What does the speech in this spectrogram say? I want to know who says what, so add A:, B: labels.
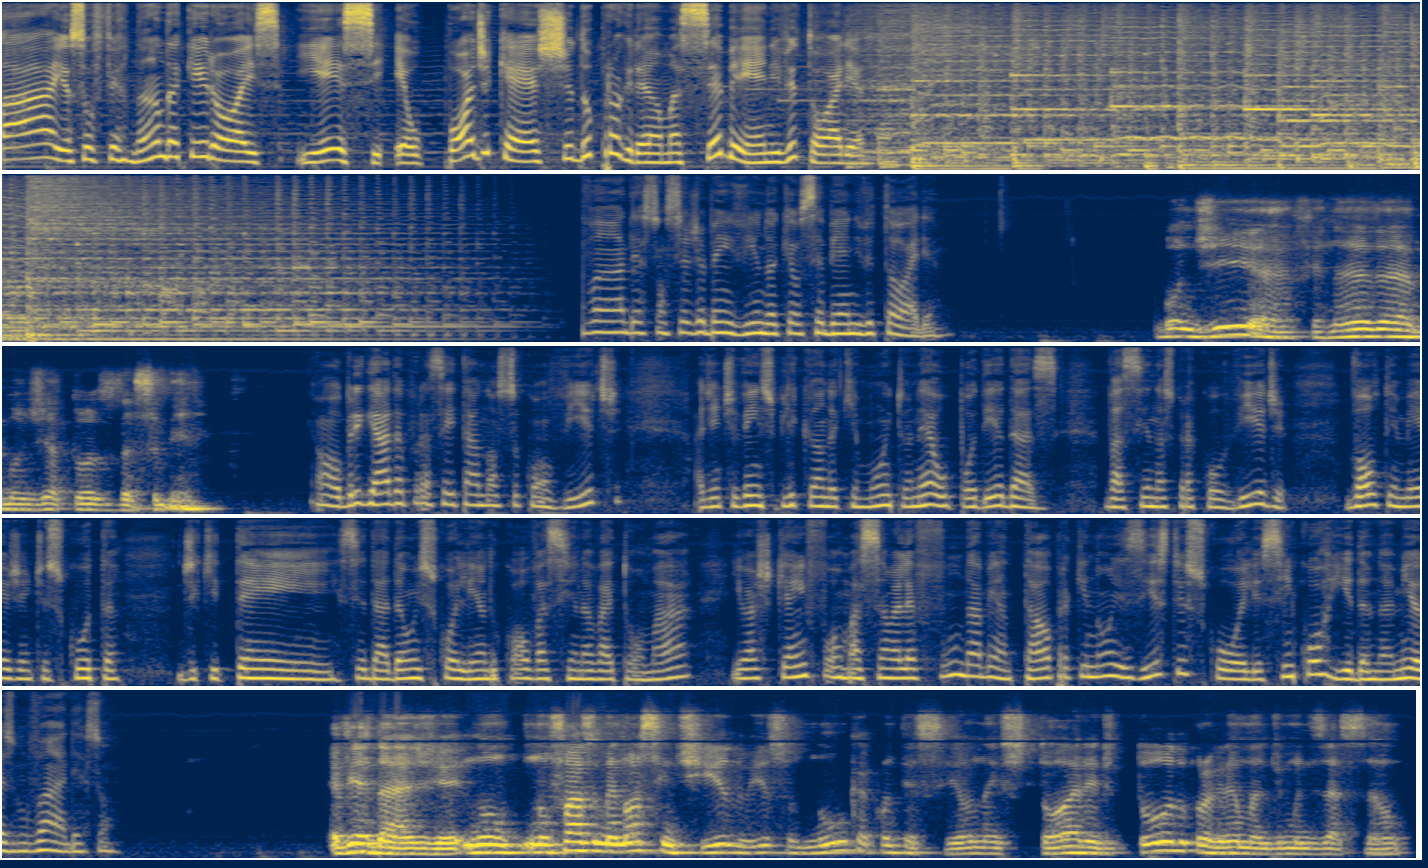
A: Olá, eu sou Fernanda Queiroz e esse é o podcast do programa CBN Vitória. Wanderson, seja bem-vindo aqui ao CBN Vitória.
B: Bom dia, Fernanda. Bom dia a todos da CBN.
A: Oh, obrigada por aceitar nosso convite. A gente vem explicando aqui muito né, o poder das vacinas para a Covid. Volta e meia a gente escuta de que tem cidadão escolhendo qual vacina vai tomar. E eu acho que a informação ela é fundamental para que não exista escolha, sim corrida, não é mesmo, Wanderson?
B: É verdade, não, não faz o menor sentido, isso nunca aconteceu na história de todo o programa de imunização.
